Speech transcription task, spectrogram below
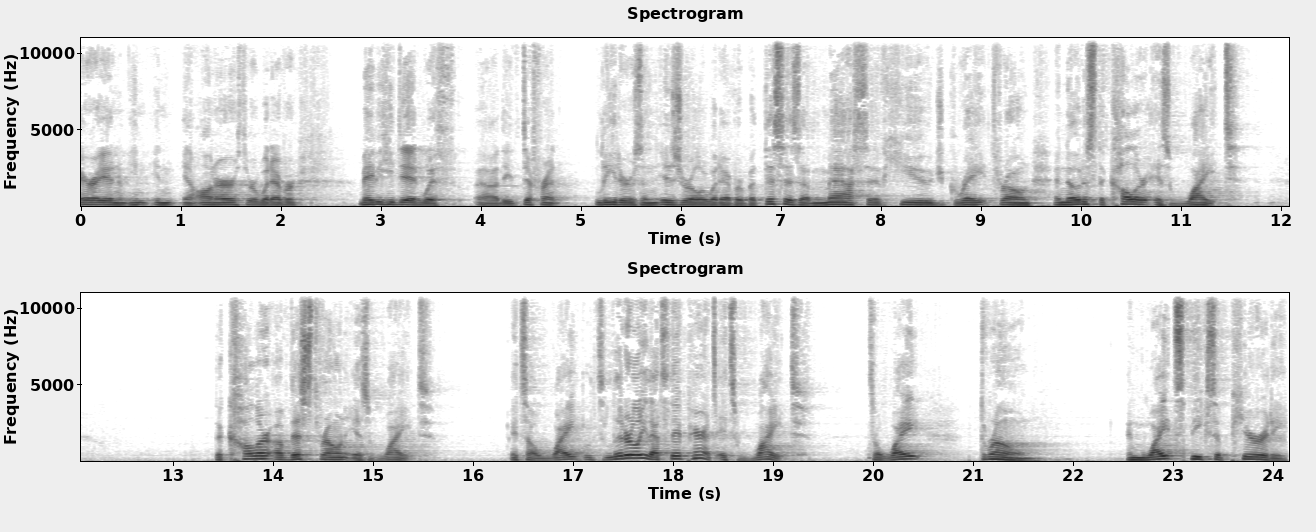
area in, in, in on earth or whatever. Maybe he did with uh, the different leaders in Israel or whatever, but this is a massive, huge, great throne. And notice the color is white. The color of this throne is white. It's a white, it's literally, that's the appearance. It's white. It's a white throne. And white speaks of purity,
